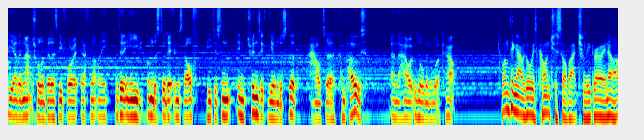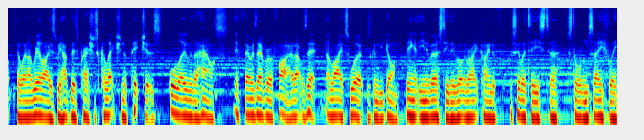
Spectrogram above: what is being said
He had a natural ability for it, definitely. I don't think he understood it himself. He just intrinsically understood how to compose and how it was all going to work out. One thing I was always conscious of actually growing up, when I realised we had this precious collection of pictures all over the house, if there was ever a fire, that was it. A life's work was going to be gone. Being at the university, they've got the right kind of facilities to store them safely,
